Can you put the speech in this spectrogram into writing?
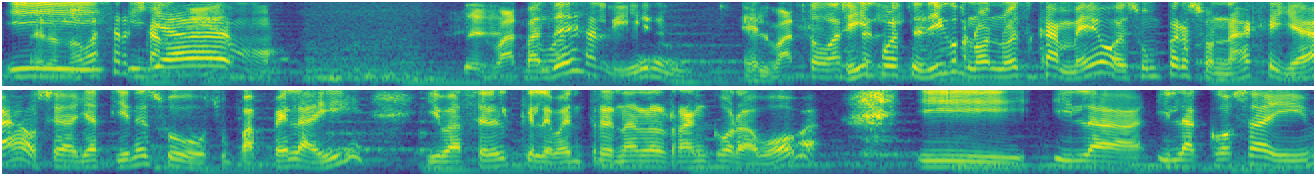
Y, pero no va a ser cameo. El vato va a salir. El vato va sí, a salir. pues te digo, no, no es cameo, es un personaje ya. O sea, ya tiene su, su papel ahí y va a ser el que le va a entrenar al Rancor a Boba. Y, y, la, y la cosa ahí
